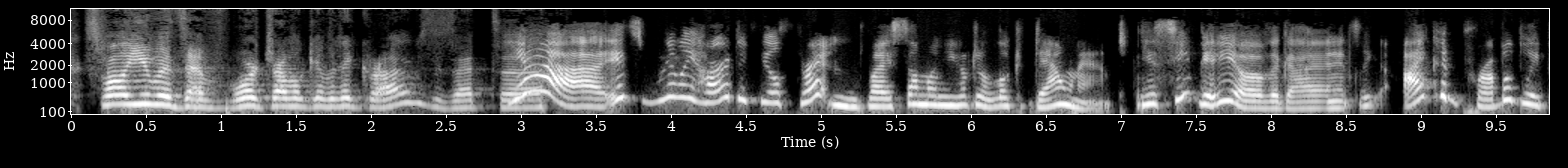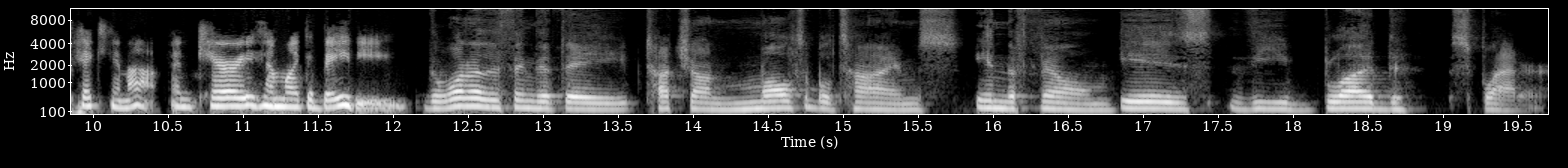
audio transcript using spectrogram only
small humans have more trouble committing crimes. Is that? Uh, yeah, it's really hard to feel threatened by someone you have to look down at. You see video of the guy, and it's like, I could probably pick him up and carry him like a baby. The one other thing that they touch on multiple times in the film is the blood splatter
